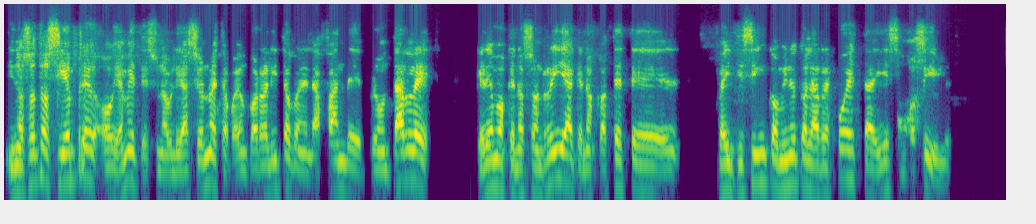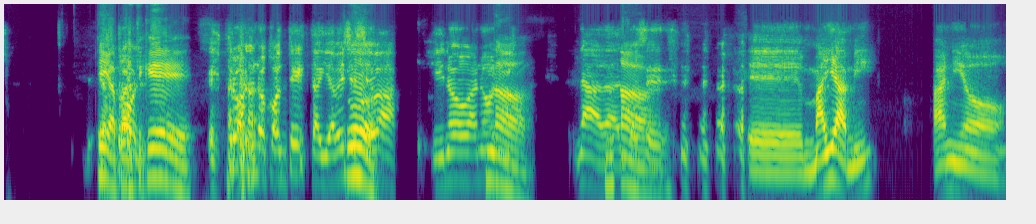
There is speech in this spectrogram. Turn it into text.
Y nosotros siempre, obviamente, es una obligación nuestra, poner un corralito con el afán de preguntarle, queremos que nos sonría, que nos conteste 25 minutos la respuesta, y es imposible. Sí, aparte Stroll, que. Stroll no contesta y a veces Oh. se va y no ganó ni No, nada. no. Entonces, eh, Miami, año.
